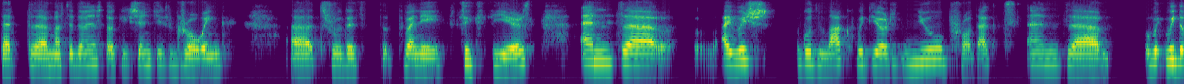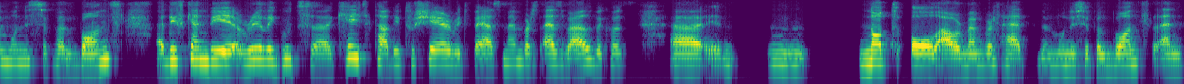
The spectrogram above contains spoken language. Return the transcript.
that uh, Macedonia Stock Exchange is growing uh, through this 26 years. And uh, I wish good luck with your new products and uh, with, with, the municipal bonds. Uh, this can be a really good uh, case study to share with FEAS members as well, because not all our members had municipal bonds, and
